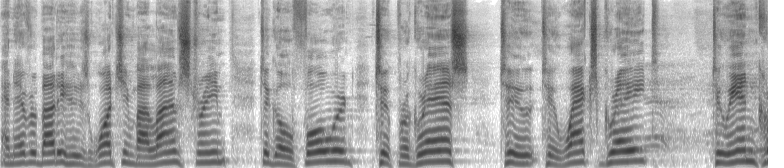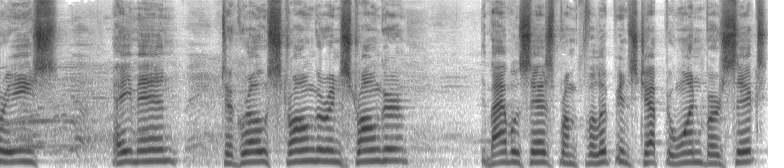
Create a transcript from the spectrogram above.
and everybody who's watching by live stream to go forward, to progress, to, to wax great, to increase. Amen. To grow stronger and stronger. The Bible says from Philippians chapter 1, verse 6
